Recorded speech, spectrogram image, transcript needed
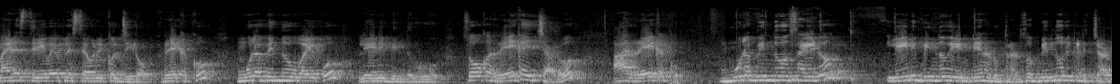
minus three Y plus seven equal zero రేఖకు మూల బిందువు వైపు లేని బిందువు. సో ఒక రేఖ ఇచ్చాడు. ఆ రేఖకు మూల బిందువు సైడు లేని బిందువు ఏంటి అని అడుగుతున్నాడు. సో బిందువులు ఇక్కడ ఇచ్చాడు.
